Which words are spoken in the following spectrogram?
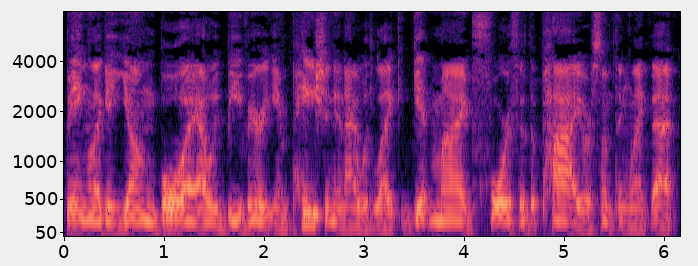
being like a young boy, I would be very impatient and I would like get my fourth of the pie or something like that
